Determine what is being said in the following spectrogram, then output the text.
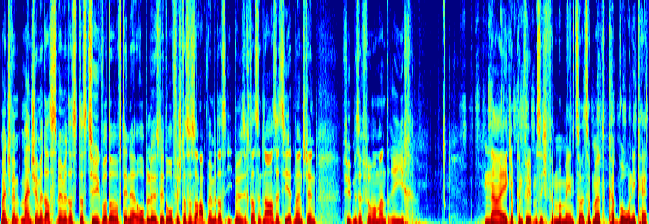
Meinst du, wenn, meinst du, wenn man das, wenn man das, das Zeug, das da auf den Rubbellöschen drauf ist, dass er so ab, wenn man, das, wenn man sich das in die Nase zieht, meinst du, dann fühlt man sich für einen Moment reich? Nein, ich glaube, dann fühlt man sich für einen Moment so, als ob man Carbonik hat.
